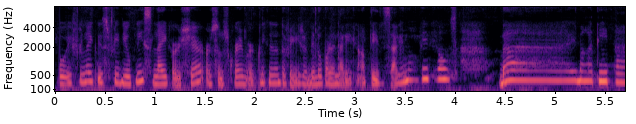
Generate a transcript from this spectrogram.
So, if you like this video, please like or share or subscribe or click the notification below para lagi kang updated sa aking mga videos. Mga tita!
